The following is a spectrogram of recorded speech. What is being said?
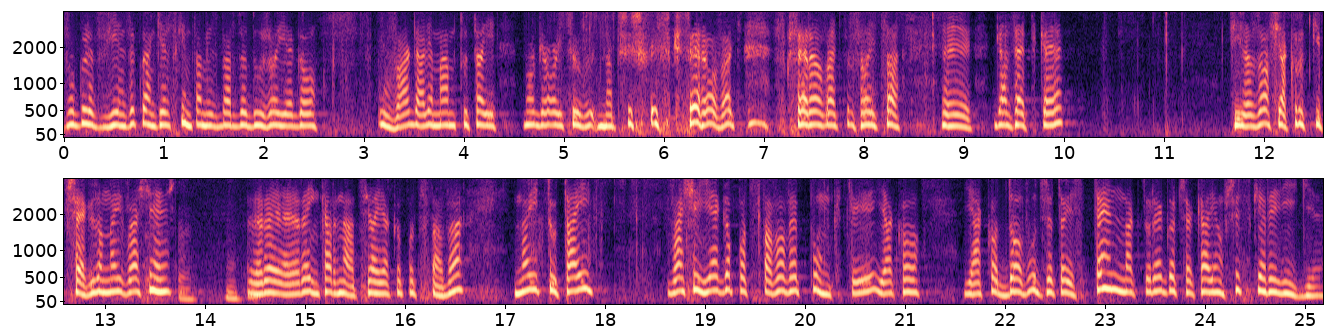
w ogóle w języku angielskim tam jest bardzo dużo jego uwag, ale mam tutaj, mogę ojcu na przyszłość skserować, skserować proszę ojca, y, gazetkę. Filozofia, krótki przegląd, no i właśnie Tak. re, reinkarnacja jako podstawa. No i tutaj właśnie jego podstawowe punkty jako, jako dowód, że to jest ten, na którego czekają wszystkie religie.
